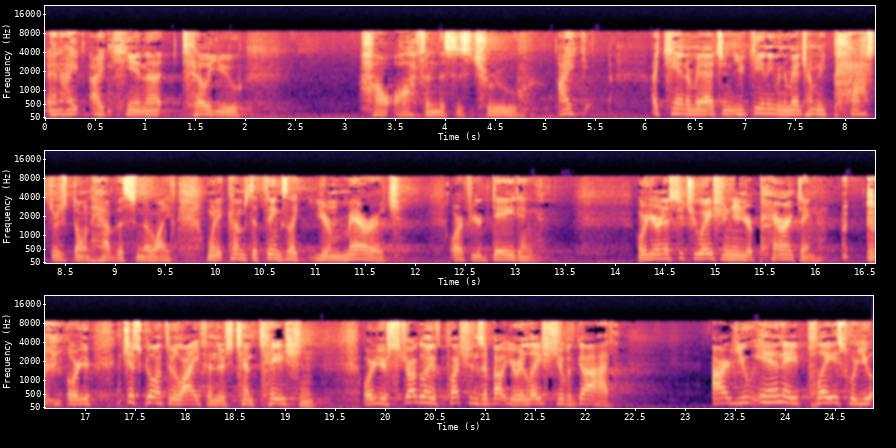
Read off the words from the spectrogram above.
and I, I cannot tell you how often this is true. I, I can't imagine, you can't even imagine how many pastors don't have this in their life when it comes to things like your marriage, or if you're dating, or you're in a situation and you're parenting, or you're just going through life and there's temptation, or you're struggling with questions about your relationship with God. Are you in a place where you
